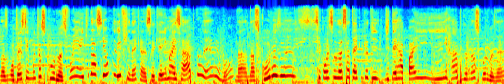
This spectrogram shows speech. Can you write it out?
nas montanhas tem muitas curvas. Foi aí que nasceu o drift, né, cara? Você quer ir mais rápido, né? Bom, na- nas curvas, né, você começa a usar essa técnica de, de derrapar e, e ir rápido nas curvas, né?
